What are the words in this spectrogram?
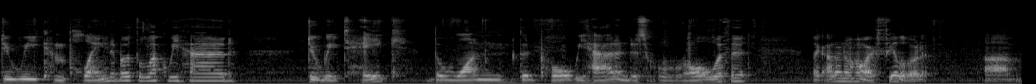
do we complain about the luck we had? Do we take the one good pull we had and just roll with it? Like, I don't know how I feel about it. Um,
